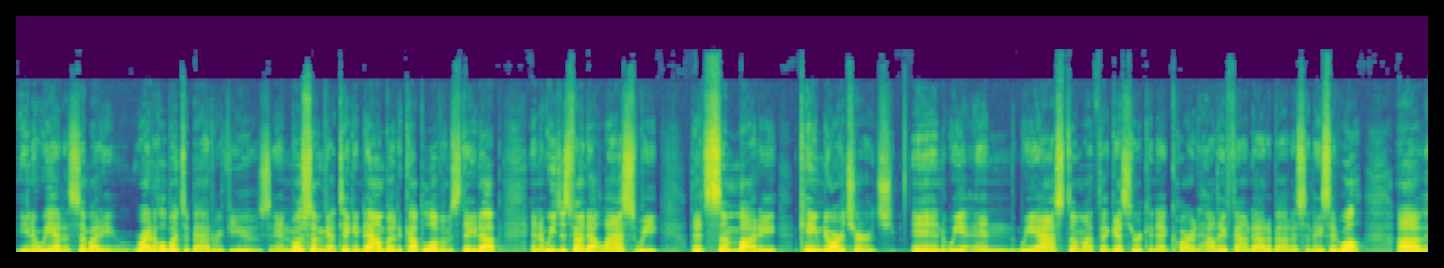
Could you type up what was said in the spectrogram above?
you know, we had a, somebody write a whole bunch of bad reviews, and most of them got taken down, but a couple of them stayed up. And we just found out last week that somebody came to our church and we and we asked them, I guess through a Connect card, how they found out about us, and they said, "Well, uh,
